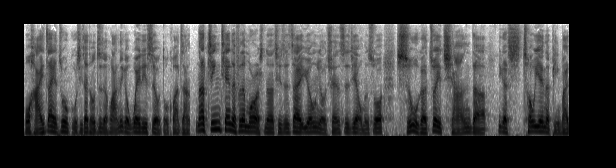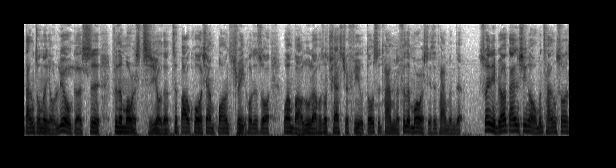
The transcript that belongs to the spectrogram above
我还在做股息在投资的话，那个威力是有多夸张？那今天的 Philip Morris 呢，其实在拥有全世界我们说十五个最强的一个抽烟的品牌当中呢，有六个是 Philip Morris 持有的，这包括像 Bond Street 或者说万宝路啦，或者说 Chesterfield 都是他们的，Philip Morris 也是他们的。所以你不要担心哦。我们常说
